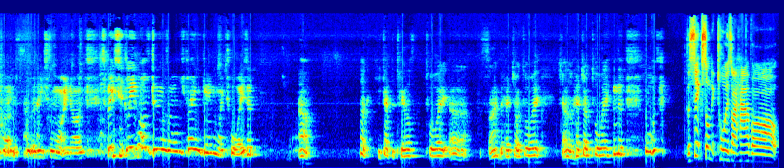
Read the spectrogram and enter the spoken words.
device. at least from what I know. So basically, what I was doing was I was playing a game with my toys, and Oh. Look, he got the Tails toy, uh Sonic the Hedgehog toy, Shadow the Hedgehog toy. The, what was The six Sonic toys I have are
